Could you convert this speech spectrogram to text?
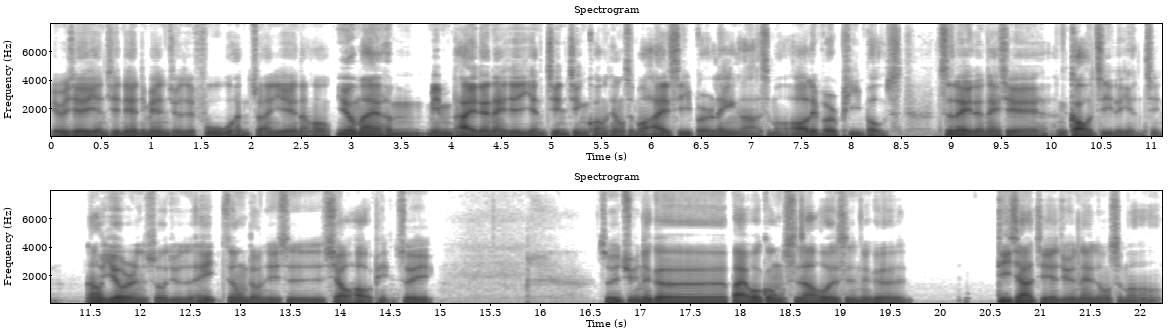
有一些眼镜店里面就是服务很专业，然后也有卖很名牌的那些眼镜镜框，像什么 IC Berlin 啊、什么 Oliver Peoples 之类的那些很高级的眼镜。然后也有人说，就是哎，这种东西是消耗品，所以。”所以去那个百货公司啊，或者是那个地下街，就是那种什么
